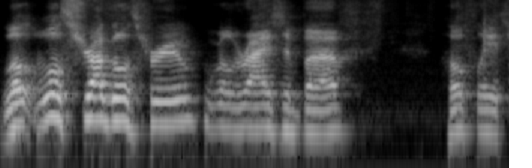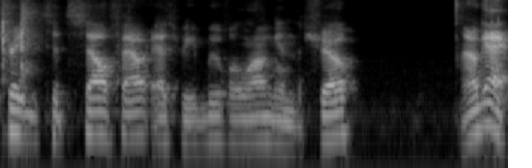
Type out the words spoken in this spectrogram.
we'll we'll struggle through. We'll rise above. Hopefully, it straightens itself out as we move along in the show. Okay,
